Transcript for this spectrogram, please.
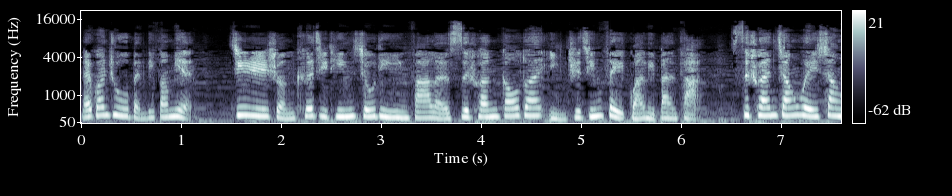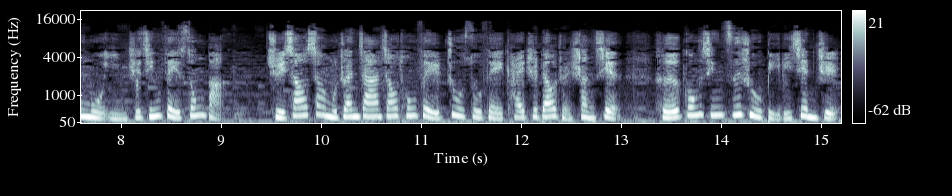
来关注本地方面，近日省科技厅修订印发了《四川高端引资经费管理办法》，四川将为项目引资经费松绑，取消项目专家交通费、住宿费开支标准上限和工薪资助比例限制，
